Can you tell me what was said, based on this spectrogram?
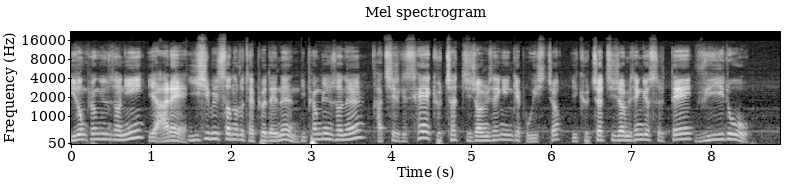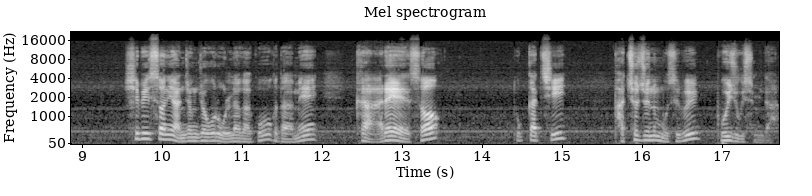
이동평균선이 이 아래 21선으로 대표되는 이 평균선을 같이 이렇게 세 교차 지점이 생긴 게 보이시죠? 이 교차 지점이 생겼을 때 위로 11선이 안정적으로 올라가고 그 다음에 그 아래에서 똑같이 받쳐주는 모습을 보여주고 있습니다.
